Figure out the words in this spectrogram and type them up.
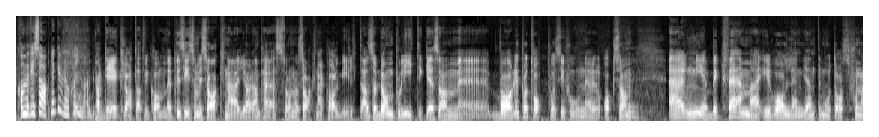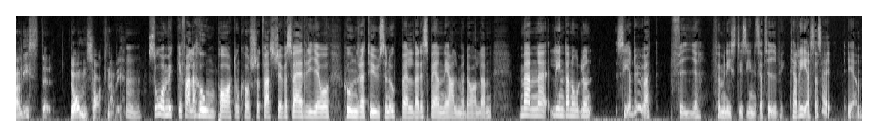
Kommer vi sakna Gudrun Schyman? Ja det är klart att vi kommer. Precis som vi saknar Göran Persson och saknar Carl Bildt. Alltså de politiker som eh, varit på toppositioner och som mm. är mer bekväma i rollen gentemot oss journalister. De saknar vi. Mm. Så mycket för alla homeparton kors och tvärs över Sverige och hundratusen uppeldade spänn i Almedalen. Men eh, Linda Nordlund, ser du att Fi, Feministiskt initiativ, kan resa sig igen?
